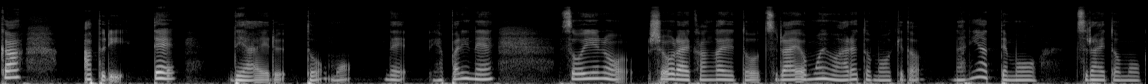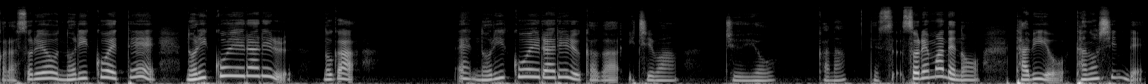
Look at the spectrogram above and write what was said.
がアプリで出会えると思う。で、やっぱりね、そういうのを将来考えると辛い思いもあると思うけど、何やっても辛いと思うから、それを乗り越えて、乗り越えられる。のがえ乗り越えられるかが一番重要かなですそれまでの旅を楽しんで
